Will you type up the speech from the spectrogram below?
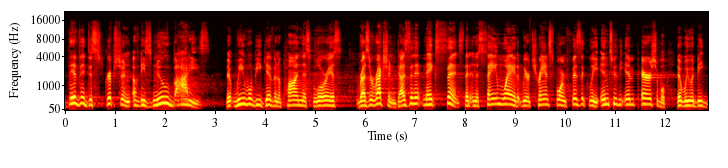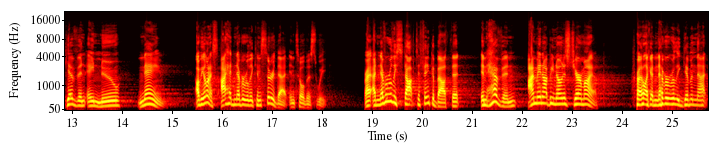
vivid description of these new bodies that we will be given upon this glorious resurrection. Doesn't it make sense that in the same way that we are transformed physically into the imperishable, that we would be given a new name? I'll be honest, I had never really considered that until this week. Right? I'd never really stopped to think about that in heaven, I may not be known as Jeremiah. Right? Like I'd never really given that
